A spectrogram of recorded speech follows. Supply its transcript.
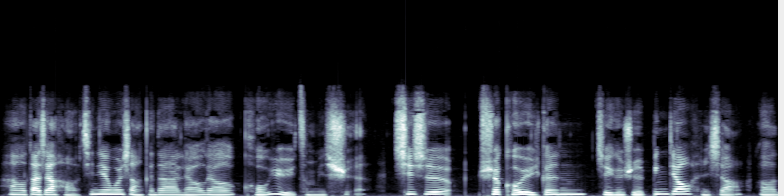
Hello，大家好，今天我想跟大家聊聊口语怎么学。其实学口语跟这个学冰雕很像啊、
